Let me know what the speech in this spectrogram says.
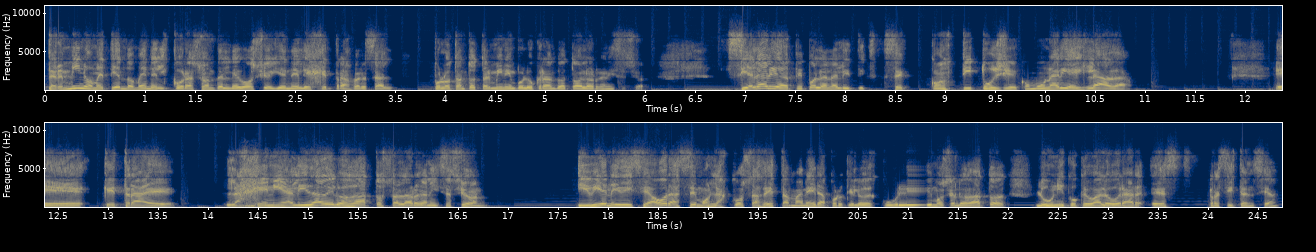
termino metiéndome en el corazón del negocio y en el eje transversal. Por lo tanto, termino involucrando a toda la organización. Si el área de People Analytics se constituye como un área aislada eh, que trae la genialidad de los datos a la organización y viene y dice, ahora hacemos las cosas de esta manera porque lo descubrimos en los datos, lo único que va a lograr es resistencia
